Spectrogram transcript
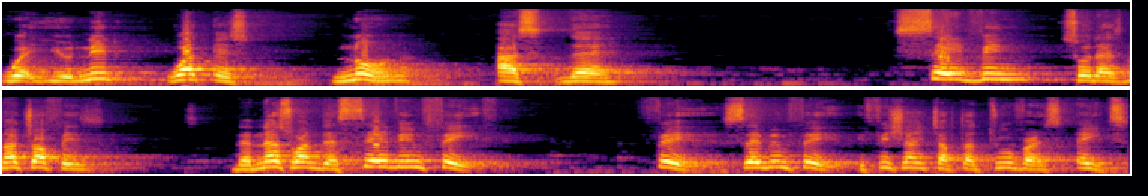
where you need what is known as the saving, so there's natural faith. The next one, the saving faith. Faith, saving faith. Ephesians chapter 2, verse 8.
